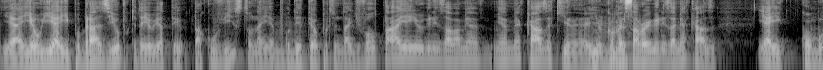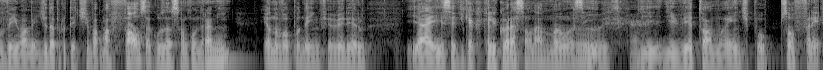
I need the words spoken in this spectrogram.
E aí eu ia ir pro Brasil, porque daí eu ia ter tá com visto, né? Ia poder ter a oportunidade de voltar e aí organizava a minha, minha, minha casa aqui, né? E eu começava a organizar minha casa. E aí, como veio uma medida protetiva, uma falsa acusação contra mim, eu não vou poder ir em fevereiro. E aí você fica com aquele coração na mão, assim, de, de ver tua mãe, tipo, sofrendo.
